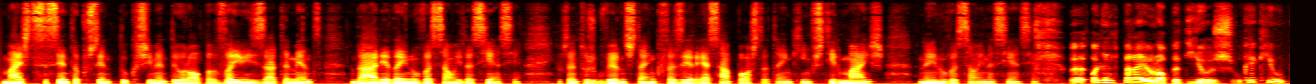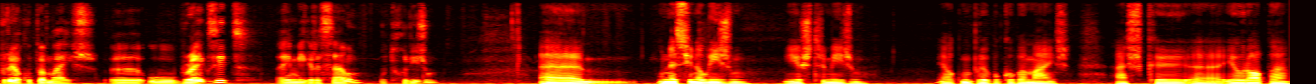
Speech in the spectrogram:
mais de 60% do crescimento da Europa veio exatamente da área da inovação e da ciência. E, portanto, os governos têm que fazer essa aposta, têm que investir mais na inovação e na ciência. Uh, olhando para a Europa de hoje, o que é que o preocupa mais? Uh, o Brexit, a imigração, o terrorismo? Uh, o nacionalismo e o extremismo é o que me preocupa mais. Acho que a Europa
